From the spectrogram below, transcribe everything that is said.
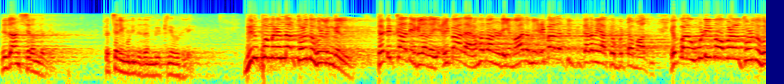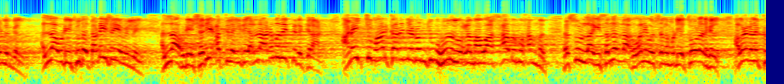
இதுதான் சிறந்தது. பிரச்சனை முடிந்தது விருப்பம் இருந்தால் தொழுது கொள்ளுங்கள். தடுக்காதீர்கள் அதை. இபாதா ரமதானுடைய மாதம் இபாதத்திற்கு கடமையாக்கப்பட்ட மாதம். எவ்வளவு முடியுமோ அவ்வளவு தொழுது கொள்ளுங்கள். அல்லாவுடைய சுத தடை செய்யவில்லை. அல்லாவுடைய சரீரத்தில் இதை அல்லாஹ் அனுமதித்திருக்கிறான். அனைத்து மார்க்க அறிஞர்களும் ஜும்ஹூருல் உலமா அசாபு முகமது ரசூல்லாஹி ரசூலுல்லாஹி ஸல்லல்லாஹு அலைஹி வஸல்லமுடைய தோழர்கள் அவர்களுக்கு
